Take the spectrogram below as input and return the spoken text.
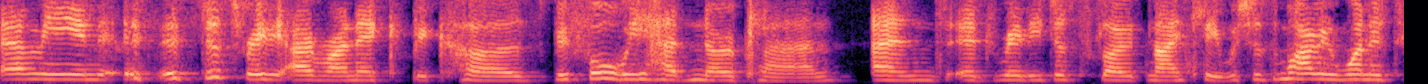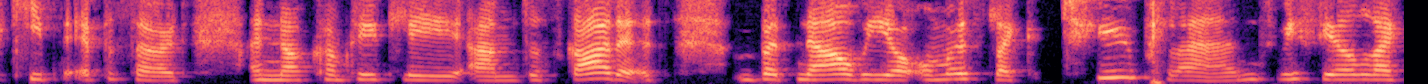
I mean it's it's just really ironic because before we had no plan and it really just flowed nicely, which is why we wanted to keep the episode and not completely um, discard it. But now we are almost like too planned. We feel like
